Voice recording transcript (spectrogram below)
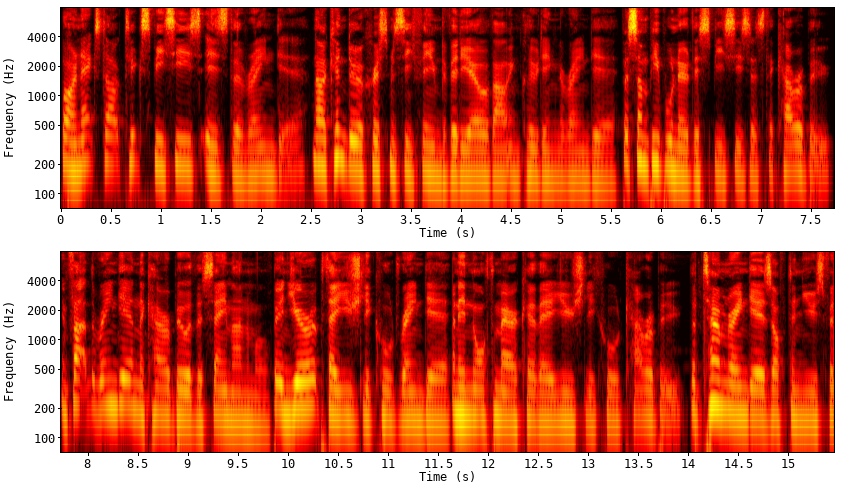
But our next Arctic species is the reindeer. Now I couldn't do a Christmassy themed video without including the reindeer, but some people know this species as the caribou. In fact, the reindeer and the caribou are the same animal, but in Europe they're usually called reindeer, and in North America they're usually called caribou. The term reindeer is often used for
